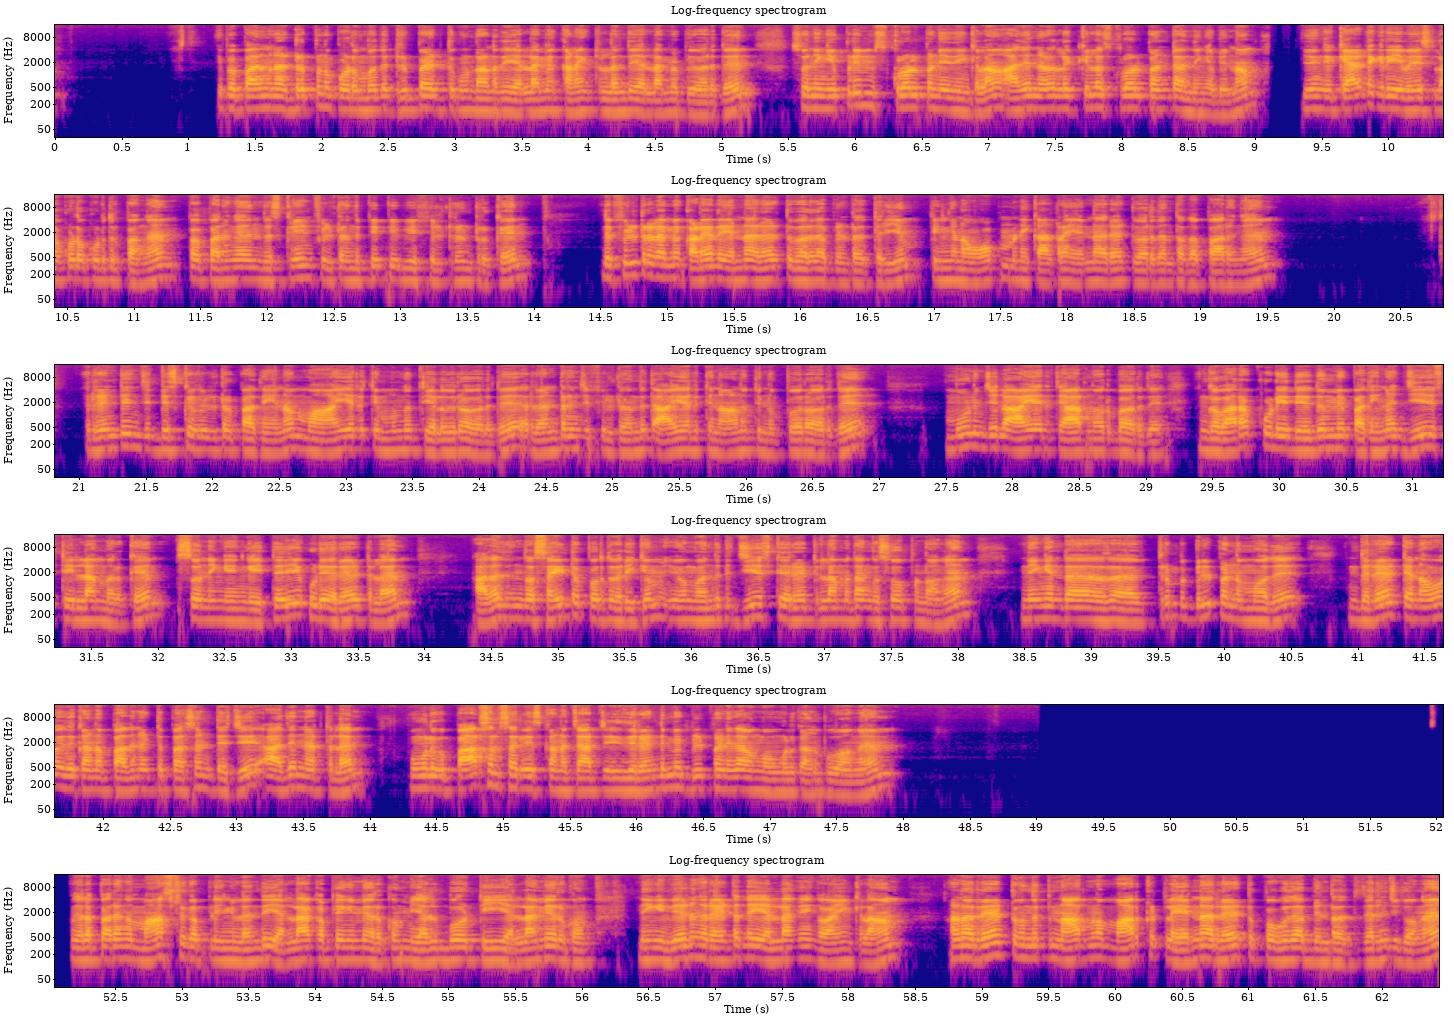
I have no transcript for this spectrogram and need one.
இப்போ பாருங்கள் நான் ட்ரிப்புன்னு போடும்போது ட்ரிப் எடுத்துக்கு உண்டானது எல்லாமே கனெக்டர்லேருந்து எல்லாமே இப்படி வருது. ஸோ நீங்கள் எப்படியும் ஸ்க்ரோல் பண்ணி வைக்கலாம் அதே நேரத்தில் கீழே ஸ்க்ரோல் பண்ணிட்டு வந்தீங்க அப்படின்னா இவங்க கேட்டகரி வைஸில் கூட கொடுத்துருப்பாங்க. இப்போ பாருங்கள் இந்த ஸ்க்ரீன் ஃபில்டர் இந்த பிபிபி ஃபில்டர்னு இருக்குது இந்த ஃபில்டர் எல்லாமே கடையில் என்ன ரேட் வருது அப்படின்றது தெரியும். இப்போ இங்கே நான் ஓப்பன் பண்ணி காட்டுறேன் என்ன ரேட் வருதுன்றதை பாருங்கள் ரெண்டு இன்ச்சு டிஸ்க் ஃபில்டர் பார்த்தீங்கன்னா ஆயிரத்தி முந்நூற்றி எழுபது ரூபா வருது. ரெண்டரை இன்ச்சு ஃபில்டர் வந்துட்டு ஆயிரத்தி நானூற்றி முப்பது ரூபா வருது. மூணு இன்ச்சில் ஆயிரத்தி அறநூறுபா வருது. இங்கே வரக்கூடியது எதுவுமே பார்த்தீங்கன்னா ஜிஎஸ்டி இல்லாமல் இருக்குது ஸோ நீங்கள் இங்கே தெரியக்கூடிய ரேட்டில் அதாவது இந்த சைட்டை பொறுத்த வரைக்கும் இவங்க வந்துட்டு ஜிஎஸ்டி ரேட் இல்லாமல் தான் இங்கே ஷோ பண்ணுவாங்க. நீங்கள் இந்த திரும்ப பில் பண்ணும்போது இந்த ரேட் என்னவோ இதுக்கான பதினெட்டு பர்சன்டேஜ் அதே நேரத்தில் உங்களுக்கு பார்சல் சர்வீஸ்க்கான சார்ஜ் இது ரெண்டுமே பில் பண்ணி தான் அவங்க உங்களுக்கு அனுப்புவாங்க. இதில் பாருங்கள் மாஸ்டர் கப்ளிங்லேருந்து எல்லா கப்ளிங்குமே இருக்கும். எல்போ டீ எல்லாமே இருக்கும். நீங்கள் வேணுங்கிற ஐட்டத்தை எல்லாமே இங்கே வாங்கிக்கலாம். ஆனால் ரேட் வந்துட்டு நார்மலாக மார்க்கெட்டில் என்ன ரேட்டு போகுது அப்படின்றத தெரிஞ்சுக்கோங்க.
